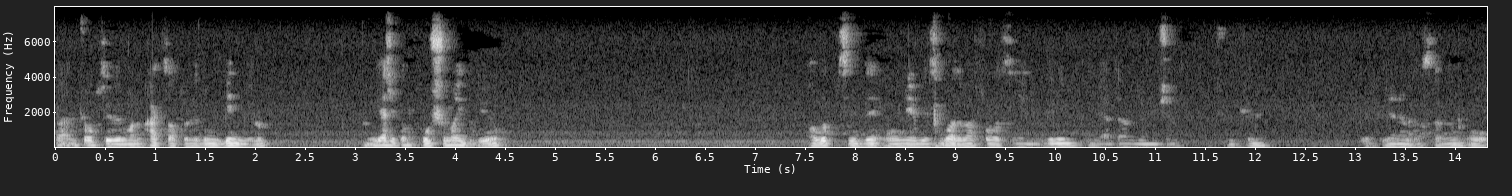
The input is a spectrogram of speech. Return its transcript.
Ben çok seviyorum. Hani kaç saat oynadığımı bilmiyorum. Yani gerçekten hoşuma gidiyor. Alıp siz de oynayabilirsiniz. Bu arada ben sola sinyali vereyim. İleriden döneceğim. Çünkü frene basalım. O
